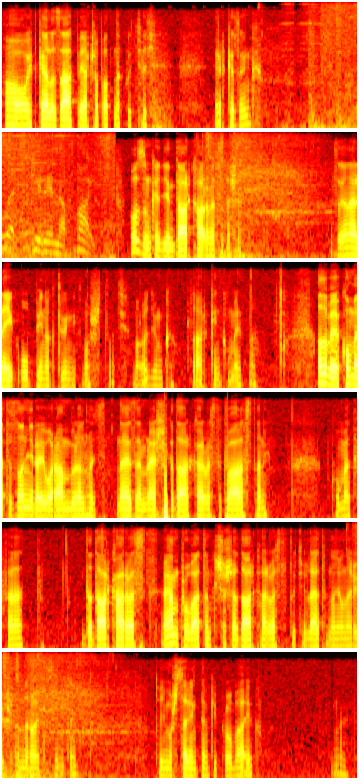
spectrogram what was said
Ahol itt kell az APA csapatnak, úgyhogy érkezünk. Hozzunk egy ilyen Dark Harvest-eset. Ez olyan elég OP-nak tűnik most, hogy maradjunk az Arcane Comet-nál. Az a baj, a Comet ez annyira jó rumble hogy nehezemre esik a Dark Harvest-et választani. Comet felett. De Dark Harvest, nem próbáltam ki sose a Dark Harvest-et, úgyhogy lehet, hogy nagyon erős lenne rajta szintén. Úgyhogy most szerintem kipróbáljuk. Itt.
